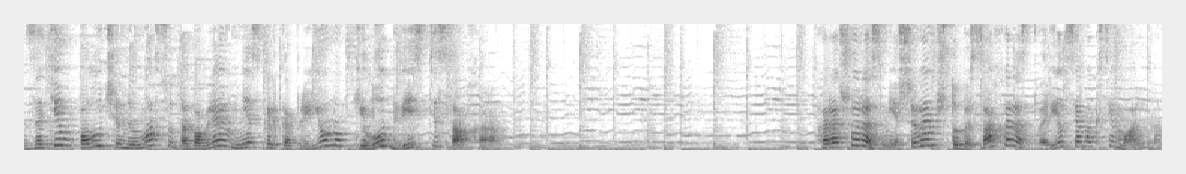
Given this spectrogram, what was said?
Затем в полученную массу добавляем несколько приемов кило 200 сахара. Хорошо размешиваем, чтобы сахар растворился максимально.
